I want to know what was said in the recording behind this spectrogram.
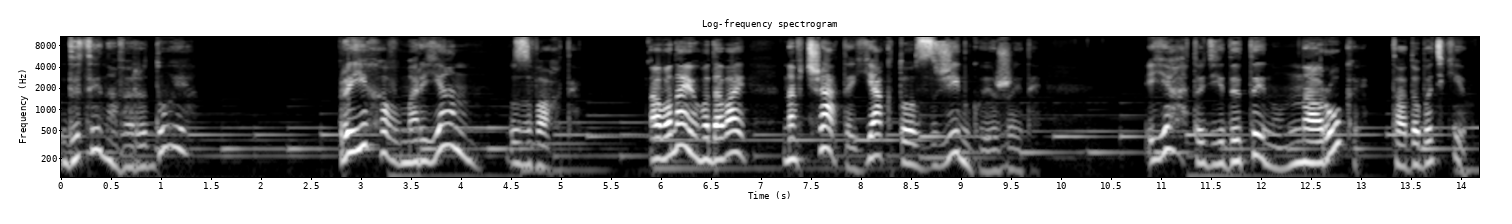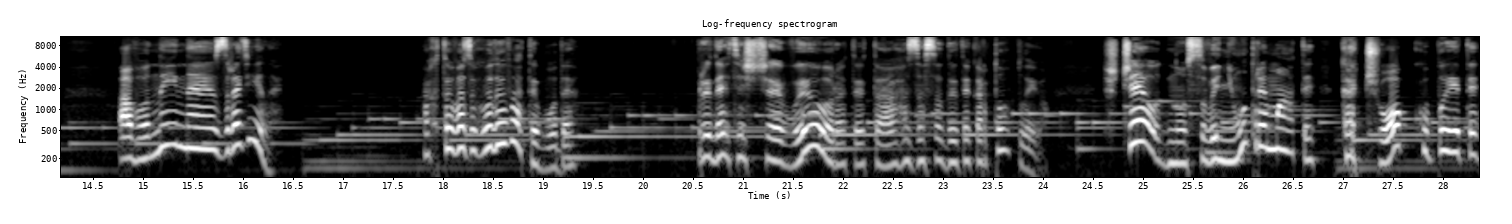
Дитина вередує. Приїхав Мар'ян з вахти, а вона його давай навчати, як то з жінкою жити. Я тоді дитину на руки та до батьків, а вони не зраділи. А хто вас годувати буде? Придеться ще виорати та засадити картоплею, ще одну свиню тримати, качок купити.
